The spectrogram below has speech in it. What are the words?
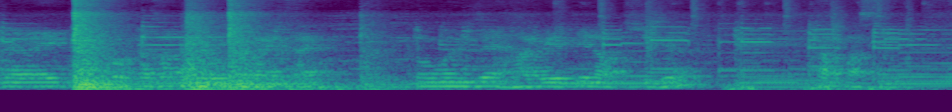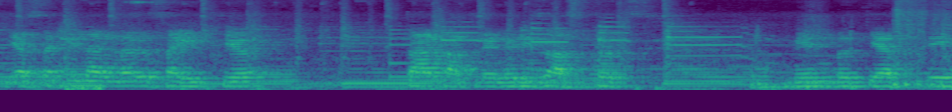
आपल्याला एक छोटासा प्रयोग करायचा आहे तो म्हणजे हवेतील ऑक्सिजन तपासणे. यासाठी लागणारं साहित्य ताट आपल्या घरीच असतंच. मेणबत्ती असते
